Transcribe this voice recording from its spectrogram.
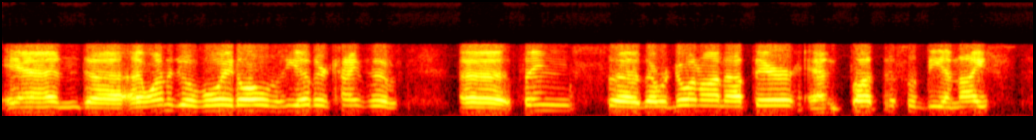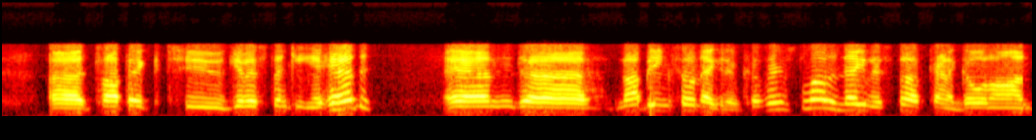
and uh, I wanted to avoid all the other kinds of uh, things uh, that were going on out there, and thought this would be a nice uh, topic to get us thinking ahead and uh, not being so negative because there's a lot of negative stuff kind of going on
